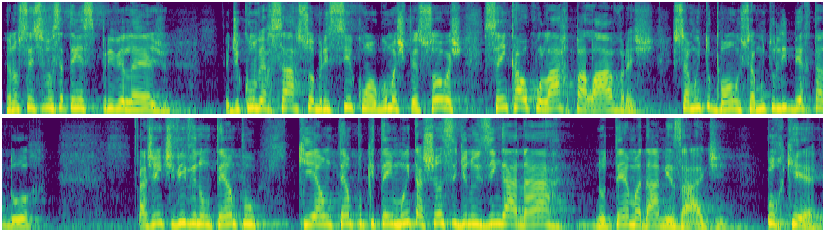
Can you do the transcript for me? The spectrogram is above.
Eu não sei se você tem esse privilégio de conversar sobre si com algumas pessoas sem calcular palavras. Isso é muito bom, isso é muito libertador. A gente vive num tempo que é um tempo que tem muita chance de nos enganar no tema da amizade. Por quê?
